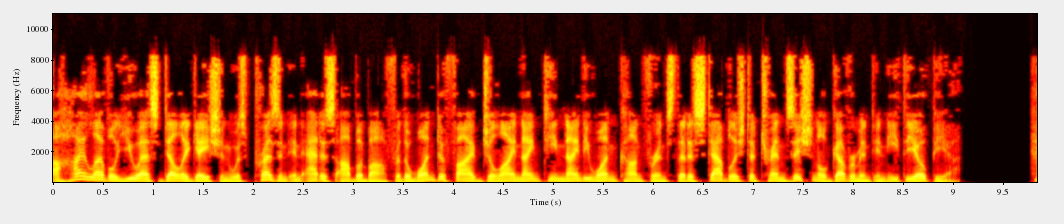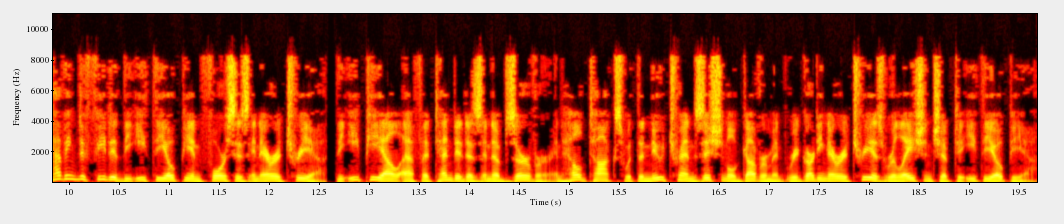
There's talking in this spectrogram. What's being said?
A high-level U.S. delegation was present in Addis Ababa for the 1–5 July 1991 conference that established a transitional government in Ethiopia. Having defeated the Ethiopian forces in Eritrea, the EPLF attended as an observer and held talks with the new transitional government regarding Eritrea's relationship to Ethiopia.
